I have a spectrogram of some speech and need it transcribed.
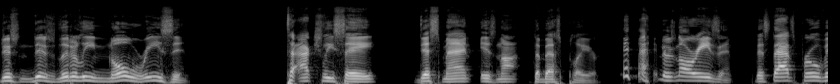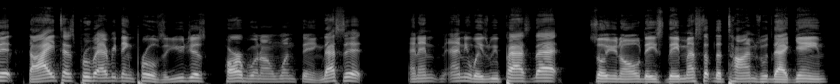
there's there's literally no reason to actually say this man is not the best player. There's no reason. The stats prove it. The eye test prove it. Everything proves it. You just harboring on one thing. That's it. And then, anyways, we passed that. So you know they they messed up the times with that game,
